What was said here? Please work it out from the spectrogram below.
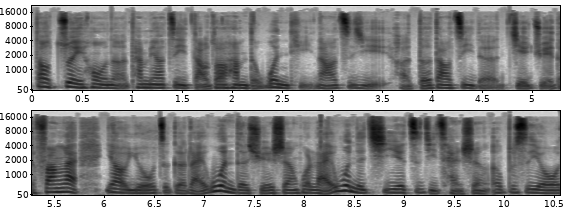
到最后呢，他们要自己找到他们的问题，然后自己呃得到自己的解决的方案，要由这个来问的学生或来问的企业自己产生，而不是由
